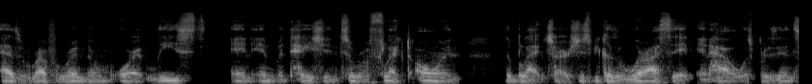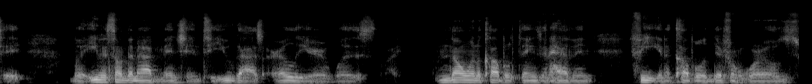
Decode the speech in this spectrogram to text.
as a referendum or at least an invitation to reflect on the black church just because of where I sit and how it was presented. But even something I mentioned to you guys earlier was like knowing a couple of things and having feet in a couple of different worlds,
